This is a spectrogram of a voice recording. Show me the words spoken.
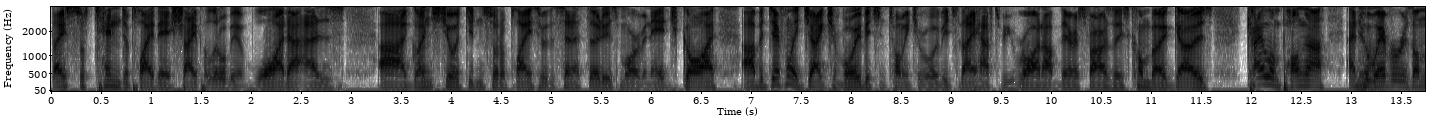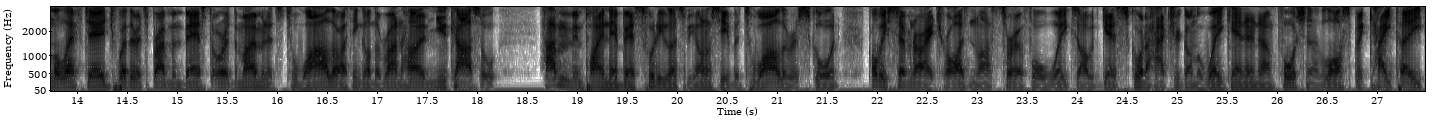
They sort of tend to play their shape a little bit wider as uh, Glenn Stewart didn't sort of play through the centre 30. It's more of an edge guy. Uh, but definitely Jake Trbojevic and Tommy Trbojevic, they have to be right up there as far as these combo goes. Kalyn Ponga and whoever is on the left edge, whether it's Bradman Best or at the moment it's Tuala, I think on the run home, Newcastle haven't been playing their best footy, let's be honest here, but Tuala has scored probably seven or eight tries in the last three or four weeks, I would guess. Scored a hat trick on the weekend and an unfortunate loss. But KP,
